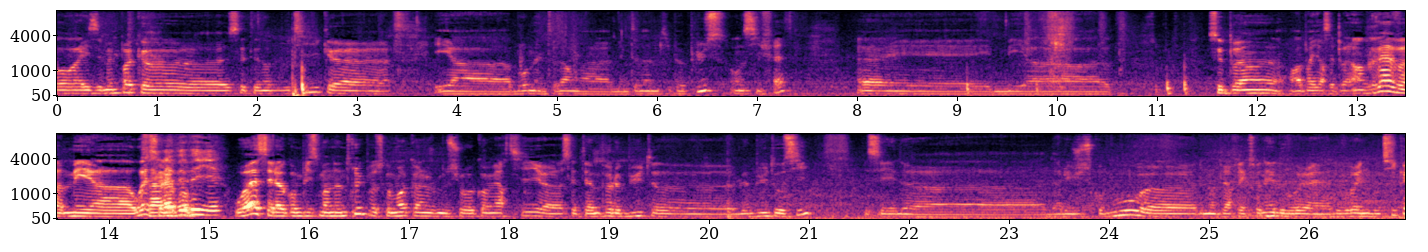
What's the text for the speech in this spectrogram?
on réalisait même pas que c'était notre boutique. euh, et euh, bon, maintenant, euh, maintenant un petit peu plus, on s'y fait. Euh, et- mais euh, c'est pas, un, on va pas dire c'est pas un rêve, mais euh, ouais, C'est un rêve éveillé. Ouais, c'est l'accomplissement d'un truc parce que moi, quand je me suis reconverti, euh, c'était un peu le but, euh, le but aussi, essayer d'aller jusqu'au bout, euh, de me perfectionner, d'ouvrir, d'ouvrir une boutique.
